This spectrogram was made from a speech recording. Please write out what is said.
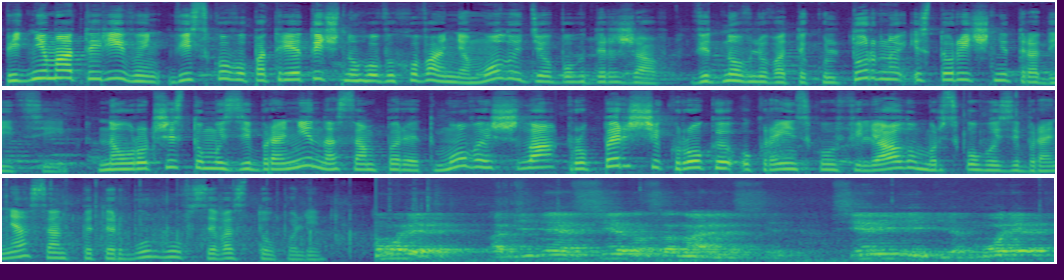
піднімати рівень військово-патріотичного виховання молоді обох держав, відновлювати культурно-історичні традиції. На урочистому зібранні насамперед мова йшла про перші кроки українського філіалу морського зібрання Санкт-Петербургу в Севастополі. Море объединяет все национальности, все религии. Море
